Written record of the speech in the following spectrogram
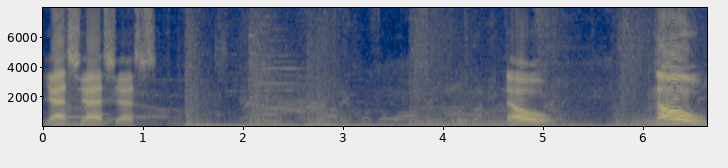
Yes, yes, yes. No! No!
